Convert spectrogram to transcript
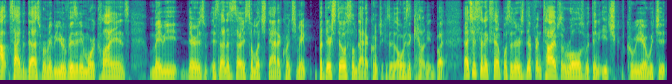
outside the desk where maybe you're visiting more clients. Maybe there's it's not necessarily so much data crunching but there's still some data crunching because there's always accounting. But that's just an example. So there's different types of roles within each career which it,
